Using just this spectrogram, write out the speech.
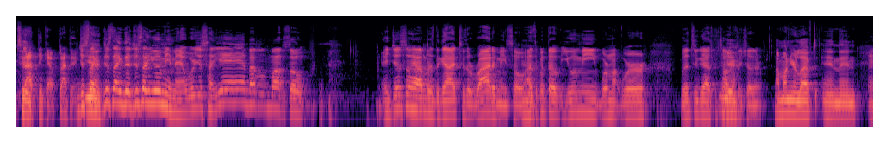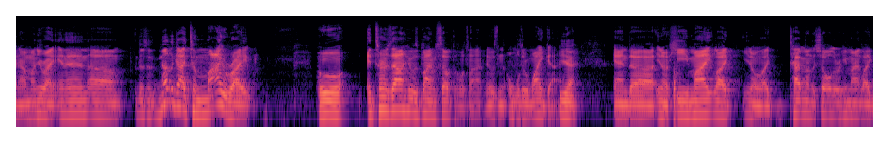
See, plática, plática. Just Yeah. like just like that, just like you and me, man. We're just like yeah, blah blah blah. So it just so happens the guy to the right of me. So I think with the you and me, we're my, we're we're the two guys. We're talking Yeah. to each other I'm on your left, and then and I'm on your right. And then um, there's another guy to my right who it turns out he was by himself the whole time. It was an older white guy. yeah, And uh, you know, he might like, you know, like tap me on the shoulder, he might like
